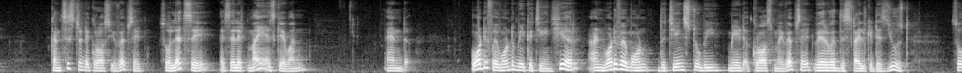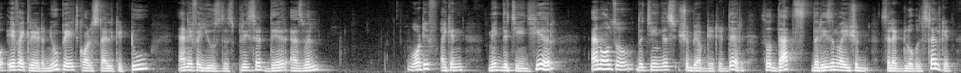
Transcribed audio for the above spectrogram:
consistent across your website. So let's say I select my SK1 and what if I want to make a change here and what if I want the change to be made across my website wherever this style kit is used. So if I create a new page called style kit 2 and if I use this preset there as well, what if I can make the change here and also the changes should be updated there. So that's the reason why you should select global style kit.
